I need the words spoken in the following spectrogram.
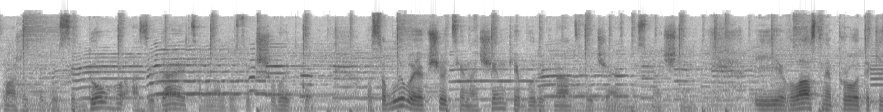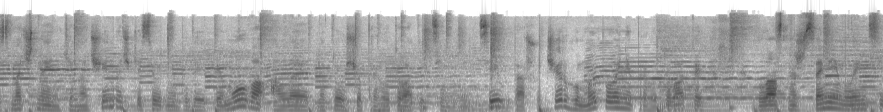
смажити досить довго, а з'їдається вона досить швидко. Особливо, якщо ці начинки будуть надзвичайно смачні. І власне про такі смачненькі начиночки сьогодні буде йти мова, але для того, щоб приготувати ці млинці, в першу чергу ми повинні приготувати власне ж самі млинці.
